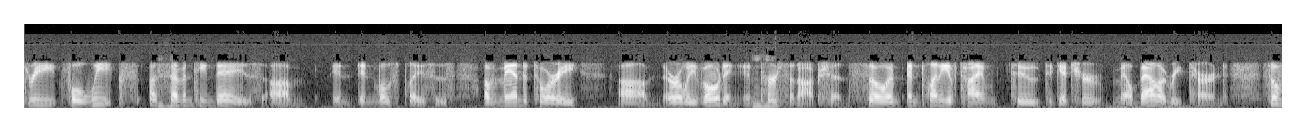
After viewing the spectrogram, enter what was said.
three full weeks, uh, 17 days um, in, in most places, of mandatory um, early voting in person options. So, and, and plenty of time to, to get your mail ballot returned. So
